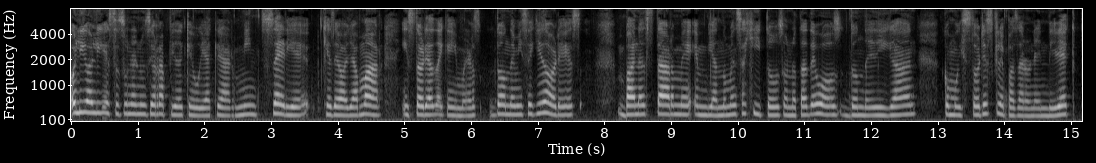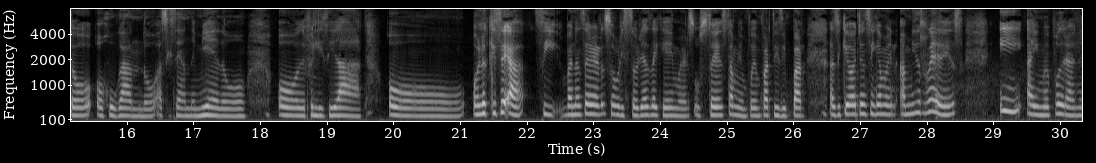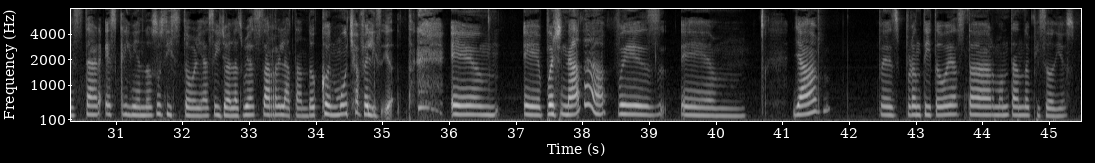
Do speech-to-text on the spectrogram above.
Oli Oli, esto es un anuncio rápido de que voy a crear mi serie que se va a llamar Historias de Gamers, donde mis seguidores van a estarme enviando mensajitos o notas de voz donde digan como historias que le pasaron en directo o jugando, así sean de miedo o de felicidad o, o lo que sea. Sí, van a ser sobre historias de gamers. Ustedes también pueden participar. Así que vayan, síganme a mis redes y ahí me podrán estar escribiendo sus historias y yo las voy a estar relatando con mucha felicidad. Em, eh, pues nada, pues em, ya, pues prontito voy a estar montando episodios.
